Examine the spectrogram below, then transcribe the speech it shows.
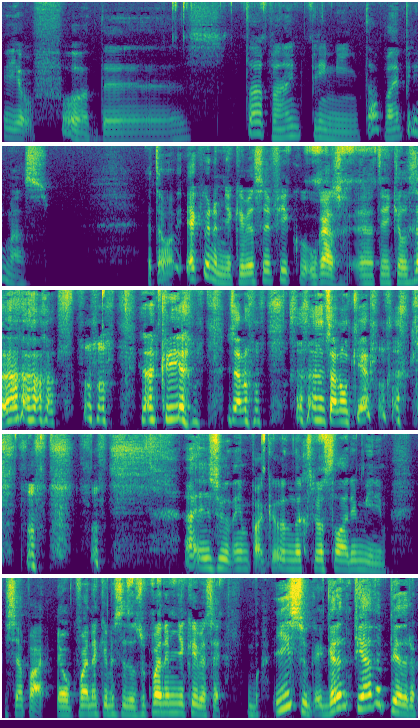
E eu, foda-se. Tá bem, priminho, tá bem, primaço. Então, é que eu na minha cabeça fico. O gajo uh, tem aquele. Ah, já queria, já não, já não quero. Ai, ajudem-me, pá, que eu ainda recebi o salário mínimo. Isso é pá, é o que vai na cabeça deles. O que vai na minha cabeça é. Isso, grande piada, Pedro.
